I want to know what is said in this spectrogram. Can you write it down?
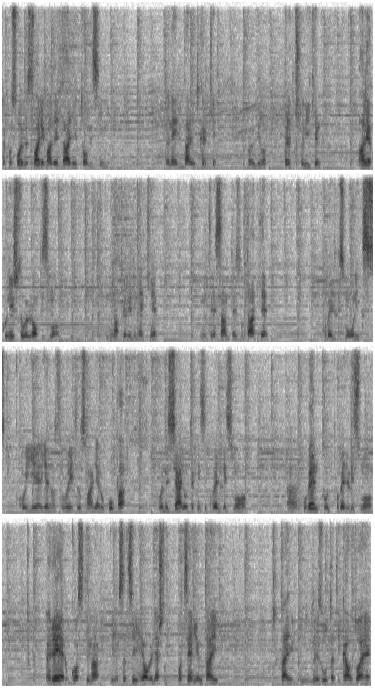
da konsoliduje stvari, mada i dalje to mislim da ne ide dalje od Krke, koja je bila pretpošle vikend. Ali ako ništa u Evropi smo napravili neke interesantne rezultate. Pobedili smo Unix, koji je jedan od favorita za osvajanje Eurokupa. U jednoj sjajnoj utakmici pobedili smo uh, Juventud, pobedili smo Reer u gostima. Vidim sad svi ovaj nešto pocenjuju taj, taj rezultat i kao to je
